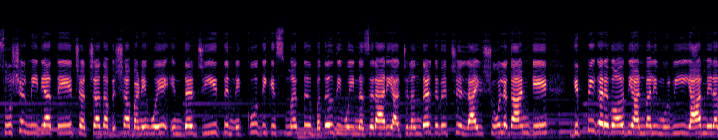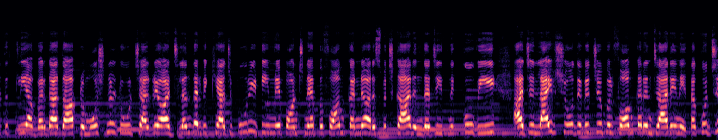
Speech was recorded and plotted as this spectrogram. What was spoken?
ਸੋਸ਼ਲ ਮੀਡੀਆ ਤੇ ਚਰਚਾ ਦਾ ਵਿਸ਼ਾ ਬਣੇ ਹੋਏ ਇੰਦਰਜੀਤ ਨਿੱਕੂ ਦੀ ਕਿਸਮਤ ਬਦਲਦੀ ਹੋਈ ਨਜ਼ਰ ਆ ਰਹੀ ਹੈ ਜਲੰਧਰ ਦੇ ਵਿੱਚ ਲਾਈਵ ਸ਼ੋਅ ਲਗਾਣਗੇ ਗਿੱਪੀ ਗਰੇਵਾਲ ਦੀ ਆਉਣ ਵਾਲੀ ਮੂਵੀ ਯਾਰ ਮੇਰਾ ਤਿਤਲੀਆ ਵਰਗਾ ਦਾ ਪ੍ਰੋਮੋਸ਼ਨਲ ਟੂਰ ਚੱਲ ਰਿਹਾ ਔਰ ਜਲੰਧਰ ਵਿਖੇ ਅੱਜ ਪੂਰੀ ਟੀਮ ਨੇ ਪਹੁੰਚਣਾ ਹੈ ਪਰਫਾਰਮ ਕਰਨਾ ਔਰ ਇਸ ਵਿਚਕਾਰ ਇੰਦਰਜੀਤ ਨਿੱਕੂ ਵੀ ਅੱਜ ਲਾਈਵ ਸ਼ੋਅ ਦੇ ਵਿੱਚ ਪਰਫਾਰਮ ਕਰਨ ਜਾ ਰਹੇ ਨੇ। ਤਾਂ ਕੁਝ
